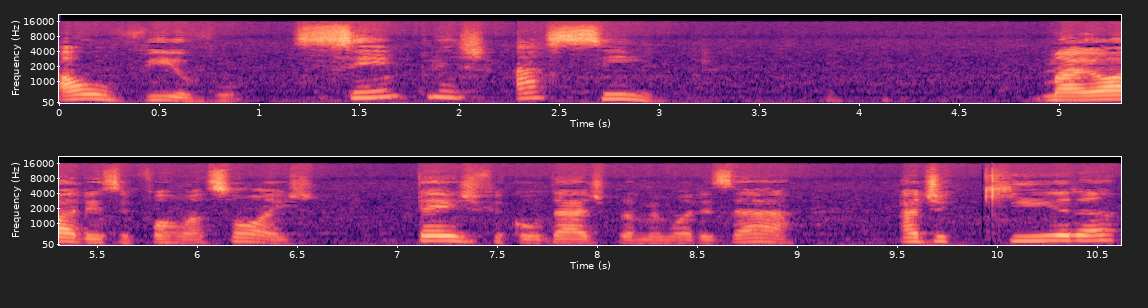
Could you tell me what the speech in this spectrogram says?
ao vivo. Simples assim. Maiores informações? Tem dificuldade para memorizar? Adquira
